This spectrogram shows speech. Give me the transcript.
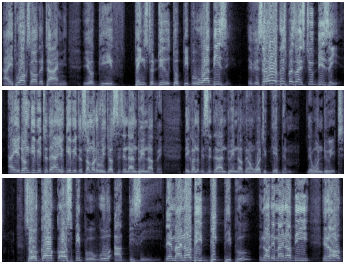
And it works all the time. You give things to do to people who are busy. If you say, oh, this person is too busy, and you don't give it to them, and you give it to somebody who is just sitting and doing nothing, they're going to be sitting and doing nothing on what you gave them. They won't do it. So God calls people who are busy. They might not be big people, you know, they might not be, you know,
